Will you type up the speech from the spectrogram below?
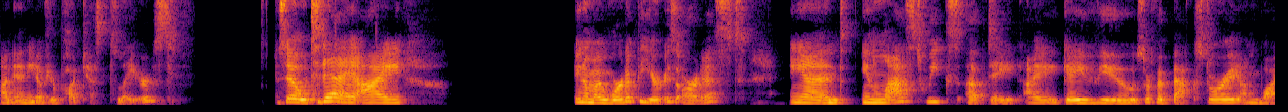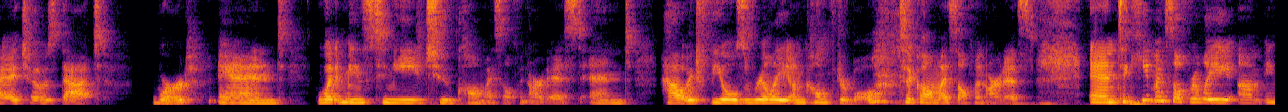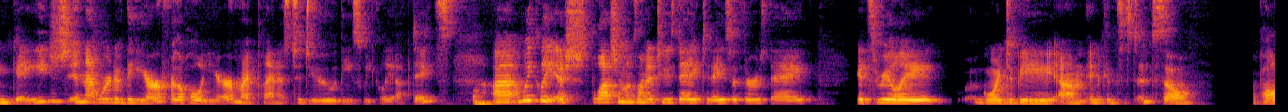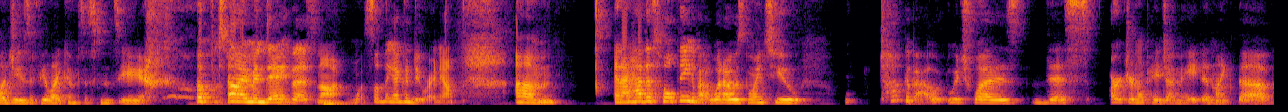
on any of your podcast players. So today I, you know, my word of the year is artist. And in last week's update, I gave you sort of a backstory on why I chose that word and what it means to me to call myself an artist and how it feels really uncomfortable to call myself an artist. And to keep myself really um, engaged in that word of the year for the whole year, my plan is to do these weekly updates, uh, weekly ish. The last one was on a Tuesday, today's a Thursday. It's really going to be um, inconsistent. So, apologies if you like consistency of time and date. That's not something I can do right now. Um, and I had this whole thing about what I was going to talk about, which was this art journal page I made and like the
